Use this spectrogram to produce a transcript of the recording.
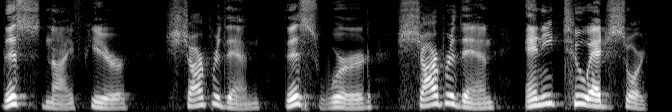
This knife here, sharper than this word sharper than any two edged sword.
